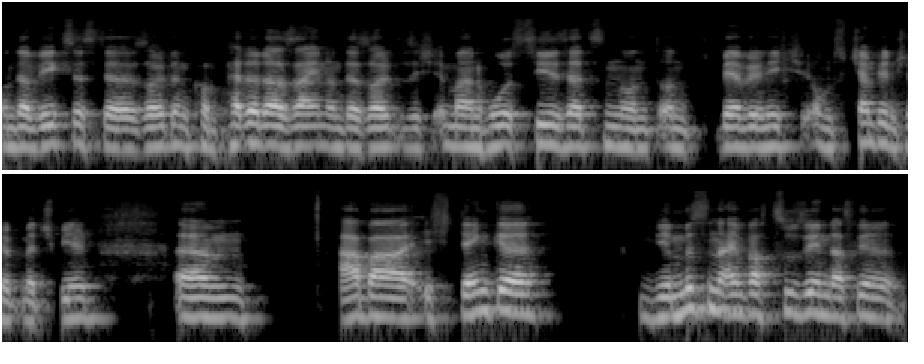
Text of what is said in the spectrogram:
unterwegs ist, der sollte ein Competitor sein und der sollte sich immer ein hohes Ziel setzen und, und wer will nicht ums Championship mitspielen. Ähm, aber ich denke, wir müssen einfach zusehen, dass wir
